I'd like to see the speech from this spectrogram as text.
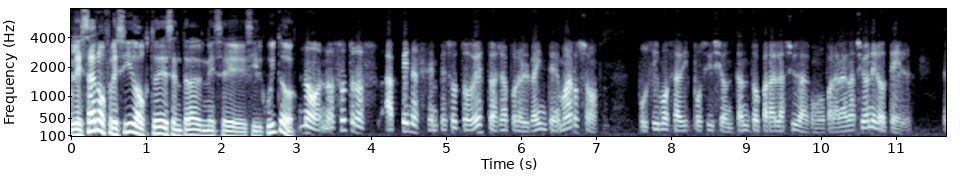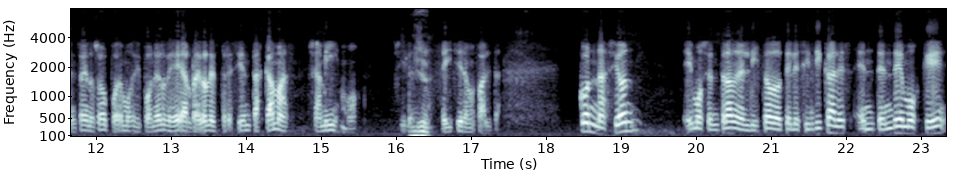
¿Les han ofrecido a ustedes entrar en ese circuito? No, nosotros apenas empezó todo esto, allá por el 20 de marzo, pusimos a disposición, tanto para la ciudad como para la nación, el hotel. Pensá que nosotros podemos disponer de alrededor de 300 camas ya mismo, si las, se hicieran falta. Con Nación hemos entrado en el listado de hoteles sindicales, entendemos que,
